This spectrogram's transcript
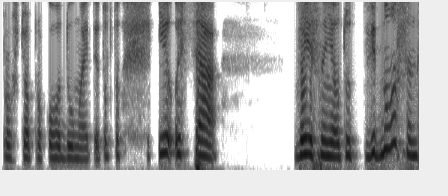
про що про кого думаєте. Тобто, і ось ця вияснення тут відносин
